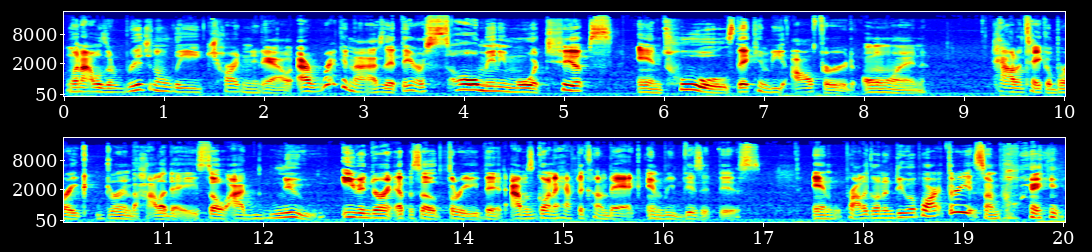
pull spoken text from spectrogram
when I was originally charting it out, I recognized that there are so many more tips and tools that can be offered on how to take a break during the holidays. So I knew even during episode three that I was going to have to come back and revisit this. And we're probably going to do a part three at some point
